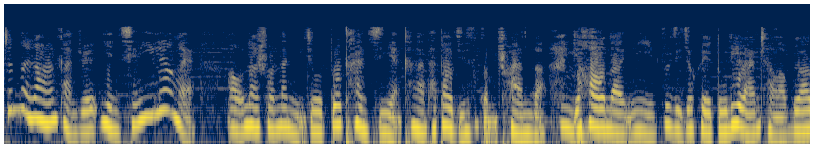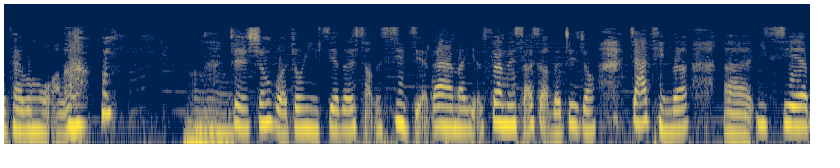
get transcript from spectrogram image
真的让人感觉眼前一亮哎。哦，那说那你就多看几眼，看看他到底是怎么穿的，嗯以后呢你自己就可以独立完成了，不要再问我了。嗯这是生活中一些的小的细节，当然呢，也算那小小的这种家庭的呃一些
